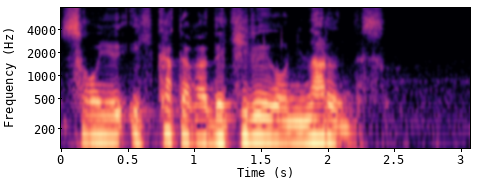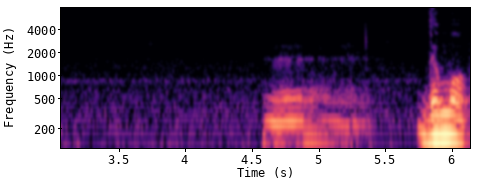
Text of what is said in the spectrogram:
そういう生き方ができるようになるんです。えー、でも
